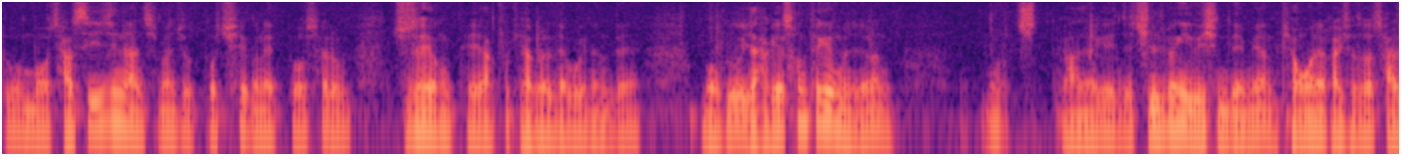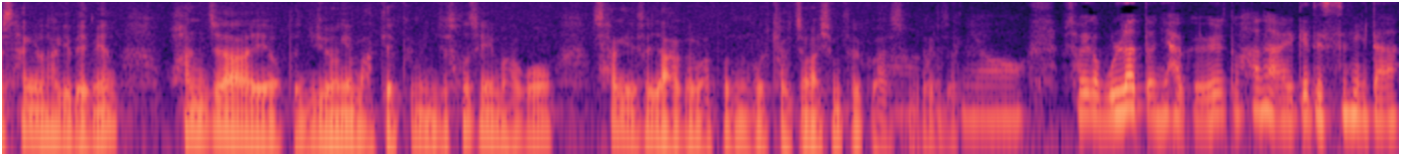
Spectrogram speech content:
또 뭐 잘 쓰이지는 않지만 저또 최근에 또 새로운 주사 형태의 약도 개발되고 있는데 뭐 그 약의 선택의 문제는 뭐 지- 만약에 이제 질병이 의심되면 병원에 가셔서 잘 상의를 하게 되면 환자의 어떤 유형에 맞게끔 이제 선생님하고 상의해서 약을 어떤 걸 결정하시면 될 것 같습니다. 그래서 그렇군요. 저희가 몰랐던 약을 또 하나 알게 됐습니다.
